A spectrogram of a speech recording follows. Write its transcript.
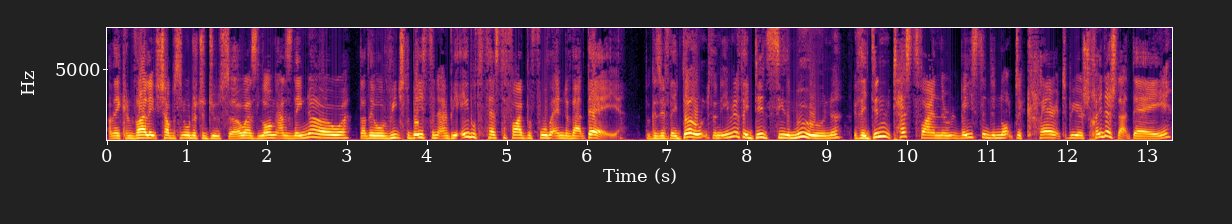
and they can violate Shabbos in order to do so, as long as they know that they will reach the Beis Din and be able to testify before the end of that day. Because if they don't, then even if they did see the moon, if they didn't testify and the Beis Din did not declare it to be Rosh that day,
